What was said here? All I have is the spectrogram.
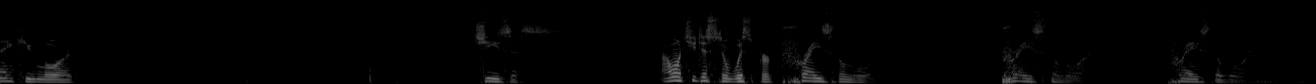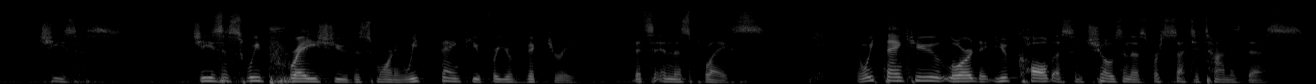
Thank you, Lord. Yes. Jesus. I want you just to whisper, Praise the Lord. Praise the Lord. Praise the Lord. Jesus. Jesus, we praise you this morning. We thank you for your victory that's in this place. And we thank you, Lord, that you've called us and chosen us for such a time as this.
